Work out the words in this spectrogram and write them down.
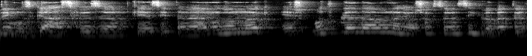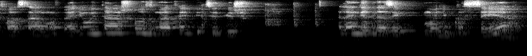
Primus gázfőzőn készítem el magamnak, és ott például nagyon sokszor a szikravetőt használom a begyújtáshoz, mert ha egy picit is lengedezik mondjuk a szél,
